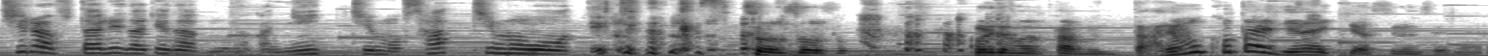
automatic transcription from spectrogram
ちら二人だけだとなんかニッチもサッチもって言ってなんかさ。そうそうそう。これでも多分誰も答え出ない気がするんですよね。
